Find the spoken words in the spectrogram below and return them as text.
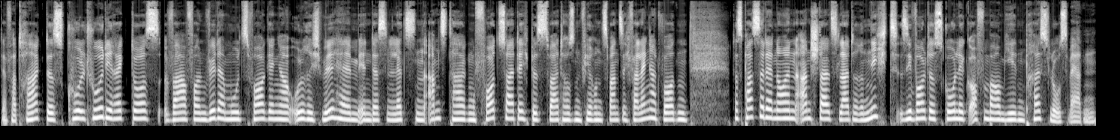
Der Vertrag des Kulturdirektors war von Wildermuths Vorgänger Ulrich Wilhelm in dessen letzten Amtstagen vorzeitig bis 2024 verlängert worden. Das passte der neuen Anstaltsleiterin nicht. Sie wollte Skolik offenbar um jeden Preis loswerden.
